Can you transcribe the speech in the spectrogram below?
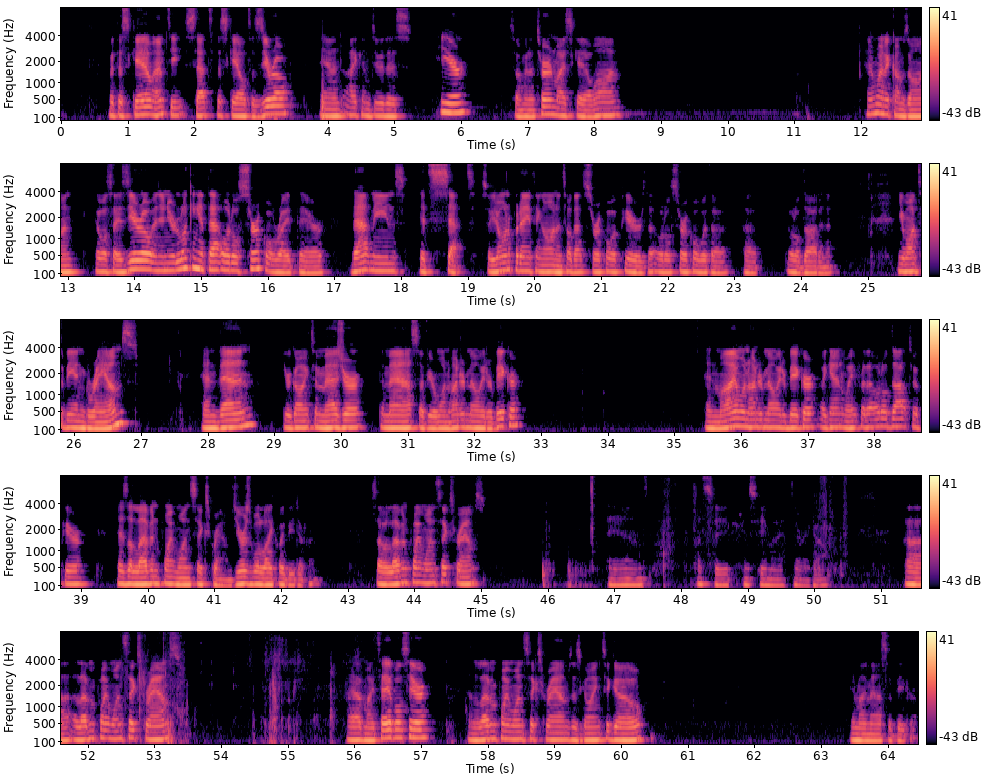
With the scale empty, set the scale to zero, and I can do this here. So I'm going to turn my scale on. And when it comes on, it will say zero, and then you're looking at that little circle right there. That means it's set. So you don't want to put anything on until that circle appears, that little circle with a, a little dot in it. You want to be in grams, and then you're going to measure the mass of your 100 milliliter beaker. And my 100 milliliter beaker, again, wait for that little dot to appear, is 11.16 grams. Yours will likely be different. So 11.16 grams. And let's see if you can see my, there we go. Uh, 11.16 grams I have my tables here, and 11.16 grams is going to go in my massive beaker.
